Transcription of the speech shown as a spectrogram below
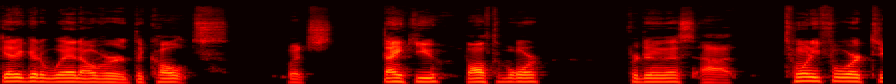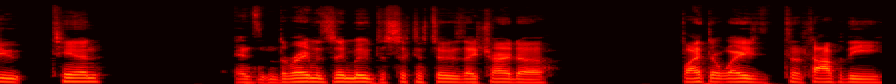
get a good win over the Colts, which thank you, Baltimore, for doing this. Uh, 24 to 10. And the Ravens, they moved to 6 and 2 as they try to fight their way to the top of the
